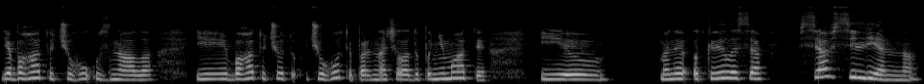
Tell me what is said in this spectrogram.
я багато чого узнала і багато чого, тепер почала допонімати. І в мене відкрилася вся вселенна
